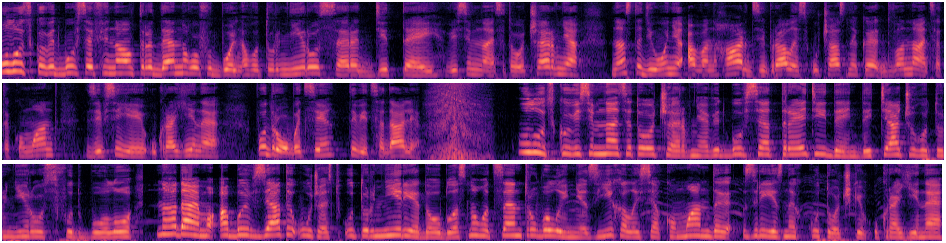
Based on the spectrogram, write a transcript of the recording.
У Луцьку відбувся фінал триденного футбольного турніру серед дітей. 18 червня на стадіоні Авангард зібрались учасники 12 команд зі всієї України. Подробиці дивіться далі. У Луцьку 18 червня відбувся третій день дитячого турніру з футболу. Нагадаємо, аби взяти участь у турнірі до обласного центру Волині з'їхалися команди з різних куточків України.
